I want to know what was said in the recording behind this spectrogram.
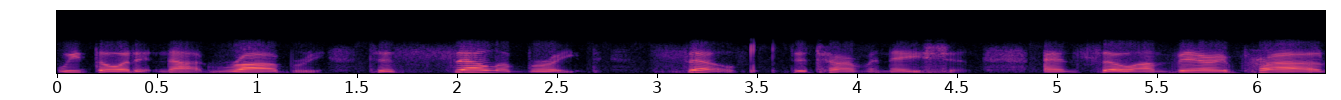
we thought it not robbery to celebrate self determination. And so I'm very proud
